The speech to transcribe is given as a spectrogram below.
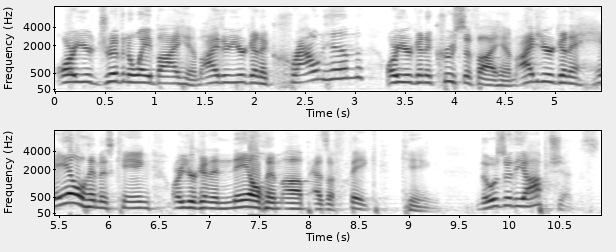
or you're driven away by him. Either you're going to crown him or you're going to crucify him. Either you're going to hail him as king or you're going to nail him up as a fake king. Those are the options.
